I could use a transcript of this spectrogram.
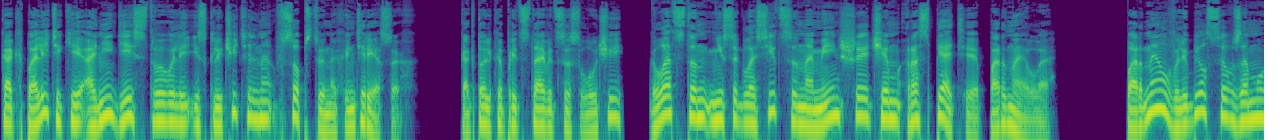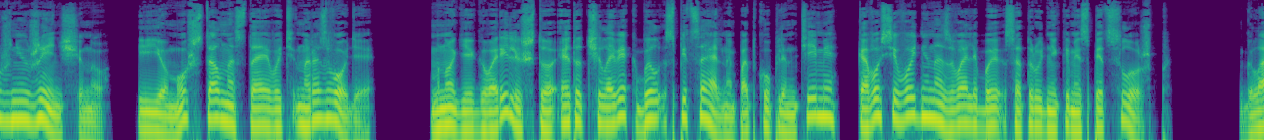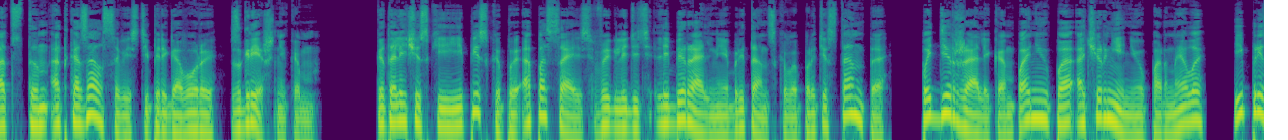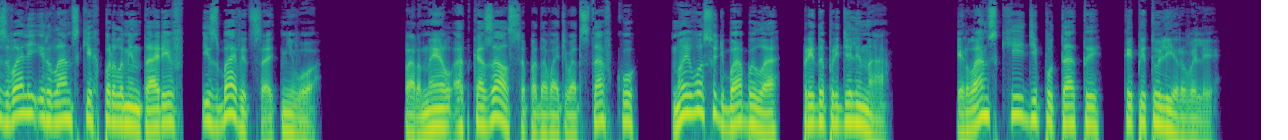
Как политики они действовали исключительно в собственных интересах. Как только представится случай, Гладстон не согласится на меньшее, чем распятие Парнелла. Парнелл влюбился в замужнюю женщину, и ее муж стал настаивать на разводе. Многие говорили, что этот человек был специально подкуплен теми, кого сегодня назвали бы сотрудниками спецслужб. Гладстон отказался вести переговоры с грешником. Католические епископы, опасаясь выглядеть либеральнее британского протестанта, поддержали кампанию по очернению Парнелла и призвали ирландских парламентариев избавиться от него. Парнелл отказался подавать в отставку, но его судьба была предопределена. Ирландские депутаты капитулировали.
